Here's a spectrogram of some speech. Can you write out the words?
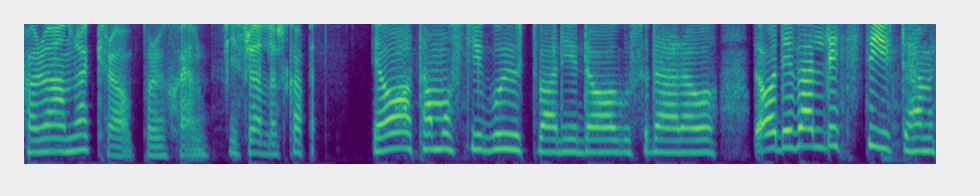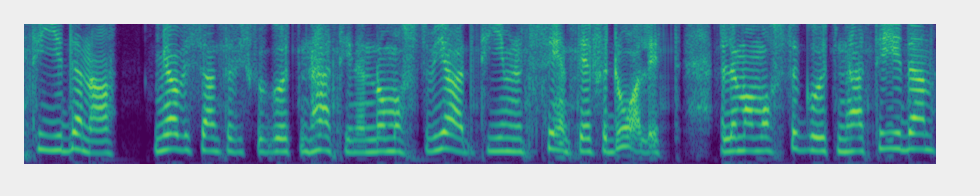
Har du andra krav på dig själv i föräldraskapet? Ja, att han måste ju gå ut varje dag och sådär. Ja, det är väldigt styrt det här med tiderna. Om jag bestämt att vi ska gå ut den här tiden, då måste vi göra det tio minuter sent. Det är för dåligt. Eller man måste gå ut den här tiden,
